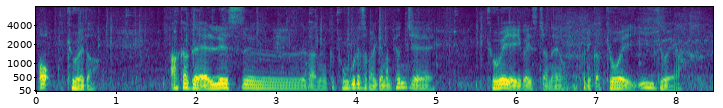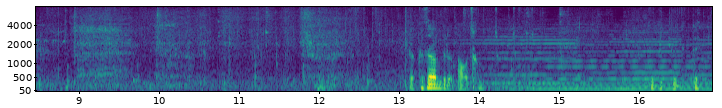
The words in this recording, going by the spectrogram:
어 교회다. 아까 그 앨리스라는 그 동굴에서 발견한 편지에 교회 얘기가 있었잖아요. 그러니까 교회 이 교회야. 그러니까 그 사람들은 어 잠깐 잠깐 잠깐 잠깐. 늑대 늑대 늑대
